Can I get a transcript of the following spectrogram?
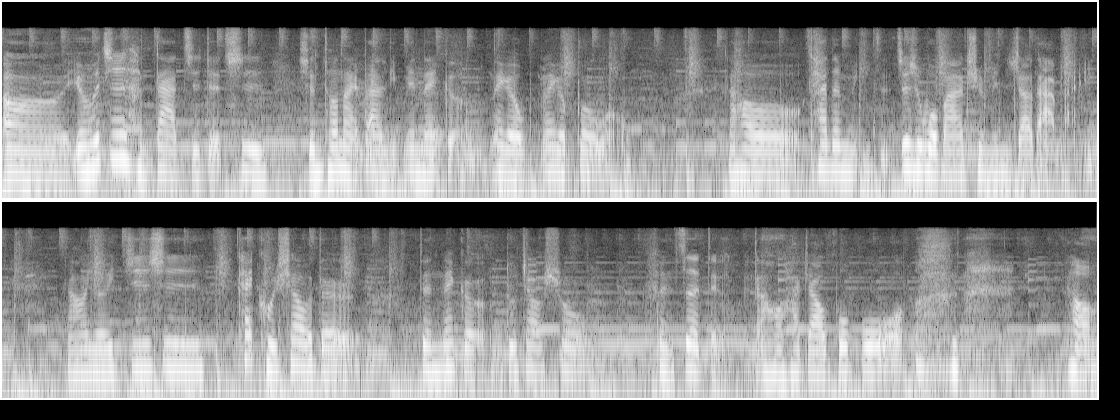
呃，有一只很大只的，是神偷奶爸里面那个那个那个布偶，然后它的名字就是我帮它取名字叫大白。然后有一只是开口笑的。的那个独角兽，粉色的，然后它叫波波，好，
